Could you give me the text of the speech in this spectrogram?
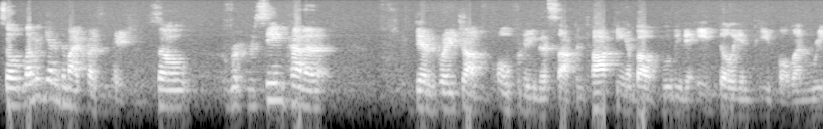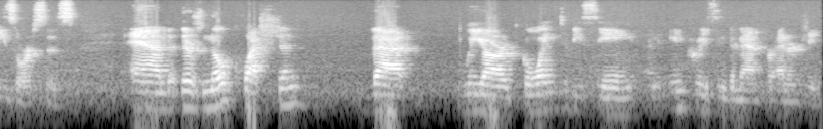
So let me get into my presentation. So Racine kind of did a great job of opening this up and talking about moving to 8 billion people and resources. And there's no question that we are going to be seeing an increasing demand for energy.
